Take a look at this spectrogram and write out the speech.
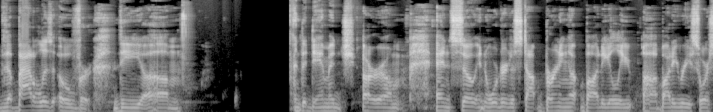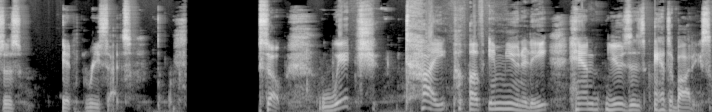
the battle is over the um, the damage or um and so in order to stop burning up bodily uh, body resources it resets. So which type of immunity hand uses antibodies?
